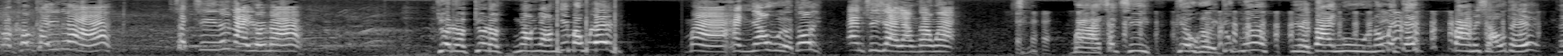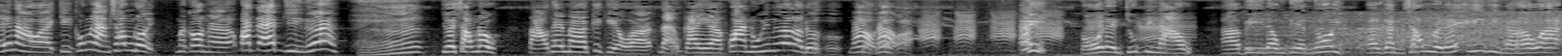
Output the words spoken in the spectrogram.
Còn không thấy nữa hả? Sexy thế này rồi mà. Chưa được chưa được. Nhọn nhọn cái mông lên. Mà hành nhau vừa thôi em xin dài lòng thòng ạ? Bà sexy thiêu gửi chút nữa. Thì người ta ngu nó mới chết. 36 thế. Thế nào à, chị cũng làm xong rồi mà còn à, bắt ép gì nữa? Chưa xong đâu. Tạo thêm à, cái kiểu đảo cày qua núi nữa là được. Nào nào. Ê, cố lên chút đi nào. À, vì đồng tiền thôi. À, gần xong rồi đấy. Ý thì nào hầu ạ à.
